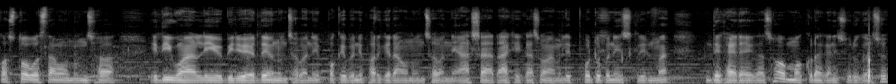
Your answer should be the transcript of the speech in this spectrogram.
कस्तो अवस्थामा हुनुहुन्छ? यदि उहाँले यो भिडियो हेर्दै हुनुहुन्छ भने पक्कै पनि फर्केर आउनुहुन्छ भन्ने आशा राखेका छौँ। हामीले फोटो पनि स्क्रिनमा देखाइरहेका छौँ। अब म कुराकानी सुरु गर्छु।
